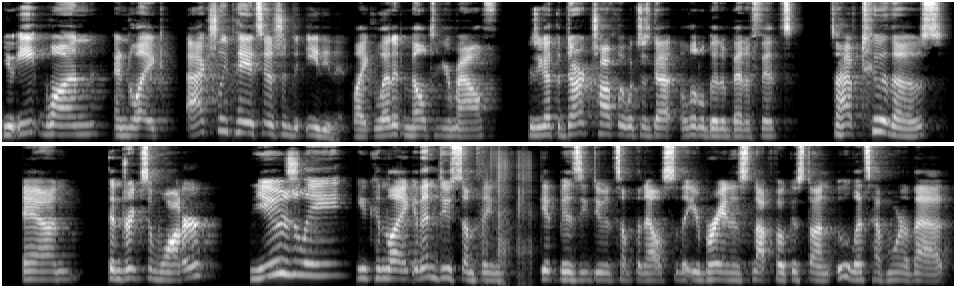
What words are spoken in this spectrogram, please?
you eat one and like actually pay attention to eating it. Like let it melt in your mouth. Because you got the dark chocolate, which has got a little bit of benefits. So have two of those and then drink some water. Usually you can like and then do something, get busy doing something else so that your brain is not focused on, ooh, let's have more of that.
